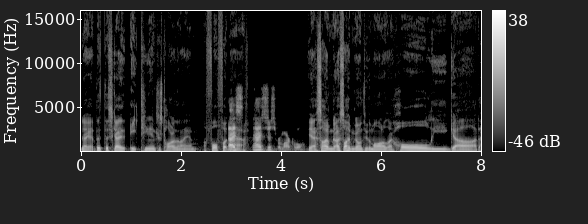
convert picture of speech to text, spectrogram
yeah, yeah. This, this guy is 18 inches taller than I am, a full foot and a half. that's just remarkable. Yeah, I saw him. I saw him going through the mall. and I was like, "Holy God!"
